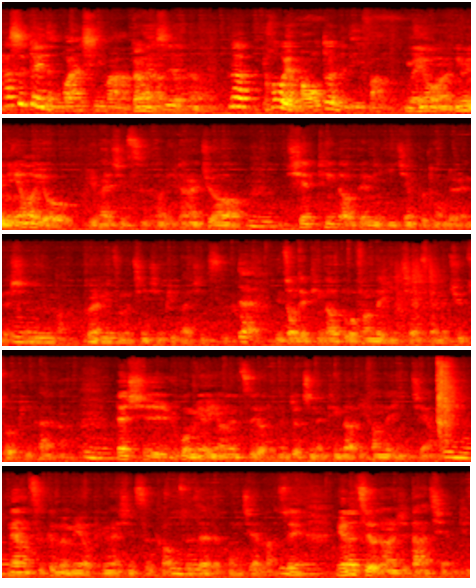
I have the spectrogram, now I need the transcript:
它是对等关系吗？当然是当然啊。那会不会有矛盾的地方？没有啊，因为你要有批判性思考，你当然就要嗯先听到跟你意见不同的人的声音嘛，不然你怎么进行批判性思考？对，你总得听到多方的意见才能去做批判啊。嗯但是如果没有言论自由的话，你就只能听到一方的意见啊，嗯那样子根本没有批判性思考存在的空间嘛。嗯所以言论自由当然是大前提。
